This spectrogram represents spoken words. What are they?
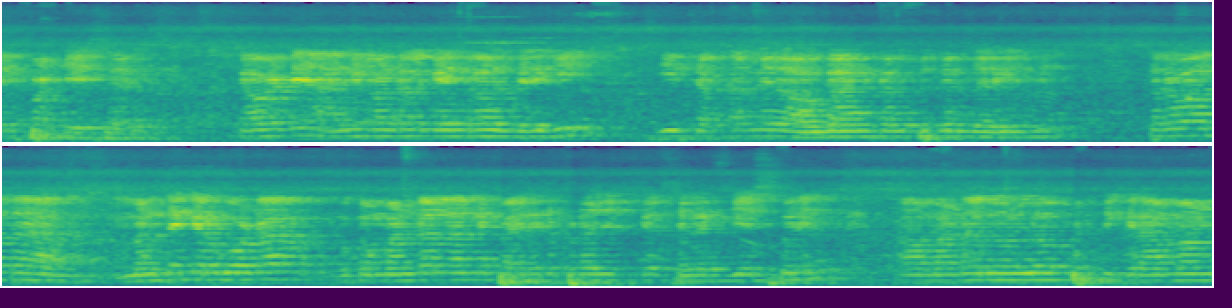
ఏర్పాటు చేశారు. కాబట్టి అన్ని మండల కేంద్రాలు తిరిగి ఈ చట్టం మీద అవగాహన కల్పించడం జరిగింది. తర్వాత మన దగ్గర కూడా ఒక మండలాన్ని పైలట్ ప్రాజెక్ట్గా సెలెక్ట్ చేసుకుని ఆ మండలంలో ప్రతి గ్రామం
